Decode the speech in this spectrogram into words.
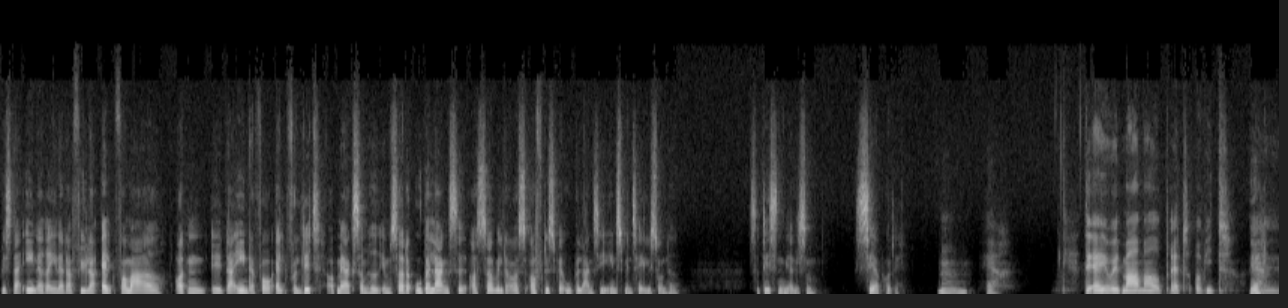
hvis der er en arena, der fylder alt for meget, og den, øh, der er en, der får alt for lidt opmærksomhed, jamen, så er der ubalance, og så vil der også oftest være ubalance i ens mentale sundhed. Så det er sådan, jeg ligesom ser på det. Mm. Ja. Det er jo et meget, meget bredt og vidt Ja. øh,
